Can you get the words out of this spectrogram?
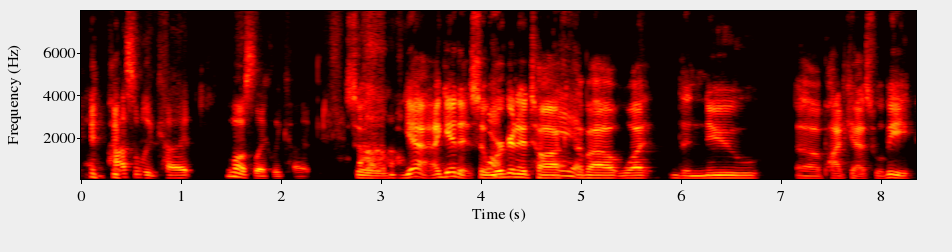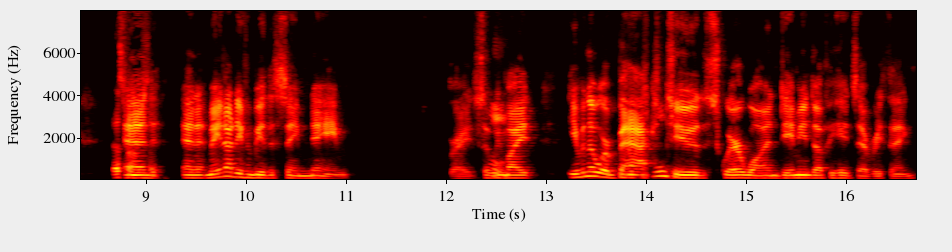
and possibly cut most likely cut so yeah, I get it. So Yeah. we're gonna talk Yeah. about what the new uh, podcast will be, that's what I'm and and it may not even be the same name, right? So we Hmm. might, even though we're back change to square one, Damien Duffy hates everything.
